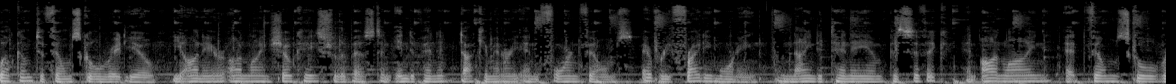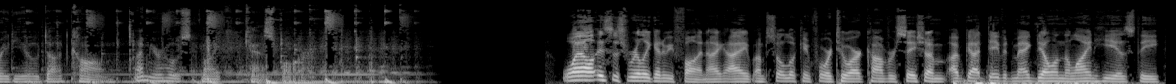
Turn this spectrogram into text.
Welcome to Film School Radio, the on air online showcase for the best in independent documentary and foreign films, every Friday morning from 9 to 10 a.m. Pacific and online at filmschoolradio.com. I'm your host, Mike Kaspar. Well, this is really going to be fun. I, am so looking forward to our conversation. i have got David Magdael on the line. He is the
